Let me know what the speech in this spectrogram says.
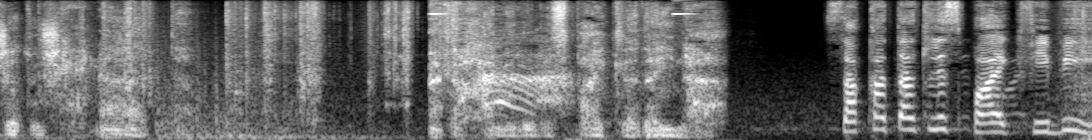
توجد شحنات. نتحمل السبايك لدينا. سقطت السبايك في بي.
